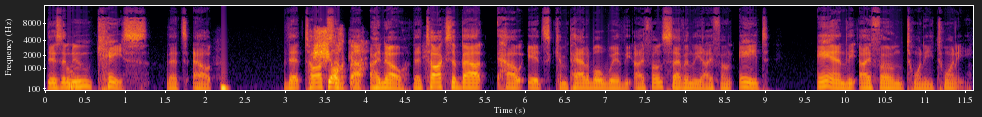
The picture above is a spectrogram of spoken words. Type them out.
there's a Ooh. new case that's out that talks about I know that talks about how it's compatible with the iPhone 7, the iPhone 8, and the iPhone 2020,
